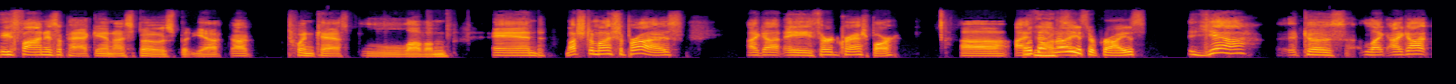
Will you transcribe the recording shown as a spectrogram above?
He's fine as a pack in, I suppose, but yeah, uh, Twincast, love him. And much to my surprise, I got a third Crashbar. Uh, I was that really I, a surprise? yeah, because like I got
